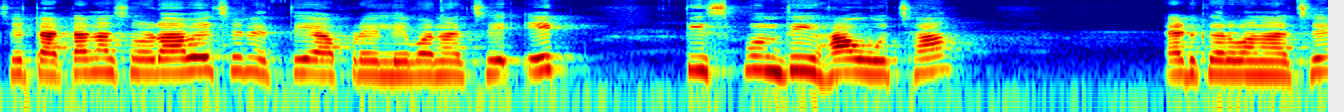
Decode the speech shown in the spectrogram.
જે ટાટાના સોડા આવે છે ને તે આપણે લેવાના છે એક ટીસ્પૂનથી હાવ ઓછા એડ કરવાના છે.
